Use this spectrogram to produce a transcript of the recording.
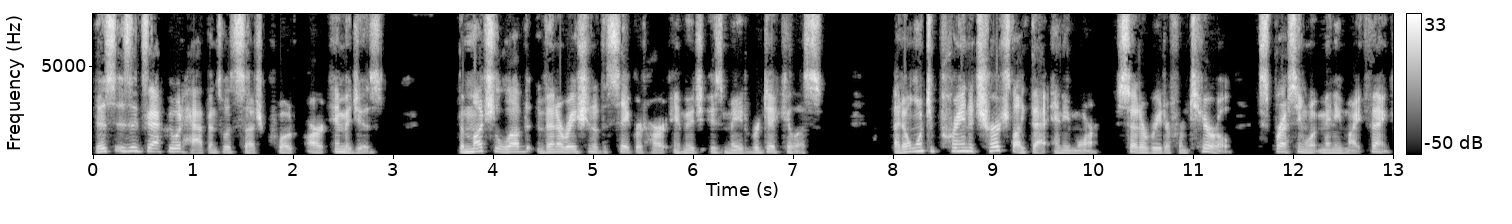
This is exactly what happens with such, quote, art images. The much loved veneration of the Sacred Heart image is made ridiculous. I don't want to pray in a church like that anymore, said a reader from Tyrol, expressing what many might think.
